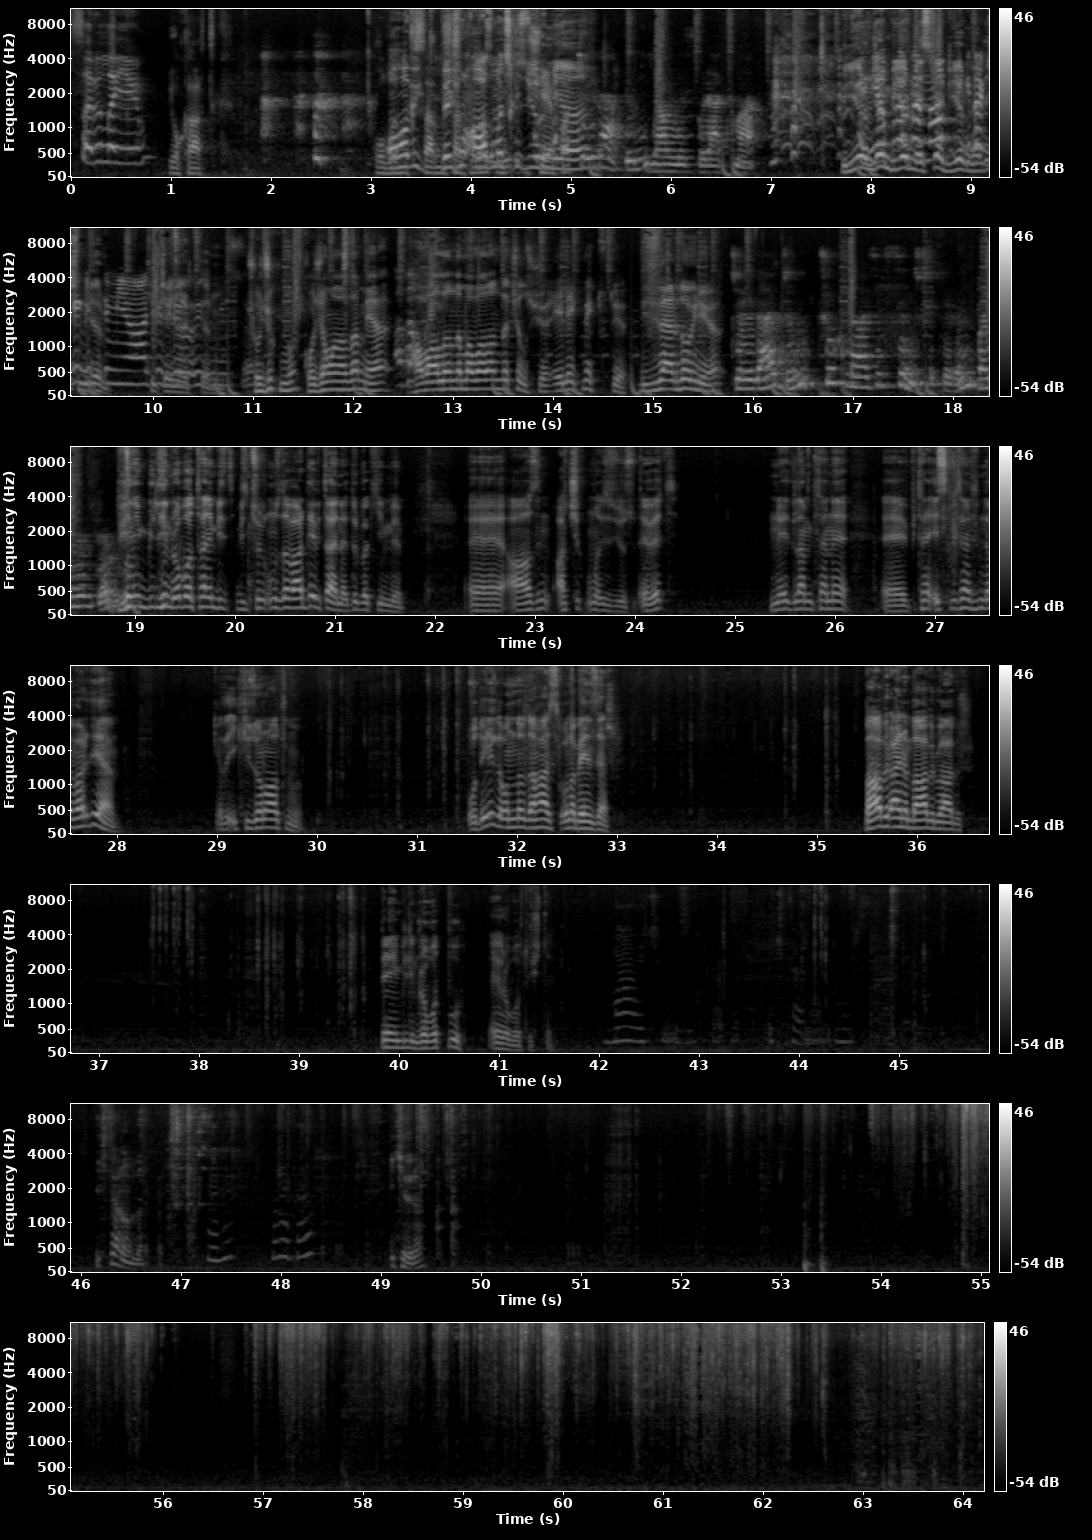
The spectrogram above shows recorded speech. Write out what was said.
Sarılayım. Yok artık. Kollarını Abi ben şu an falan, ağzıma bir çık şey yapar. ya. Ceyda beni yalnız bırakma. Biliyorum canım biliyorum Esmer ne biliyorum kardeşim dakika biliyorum. gittim ya. Türkçe. Çocuk mu? Kocaman adam ya. Havaalanında mavalanında çalışıyor. El ekmek tutuyor. Dizilerde oynuyor. Ceyda'cığım çok naziksin şekerim. Bayıldım. Benim bildiğim robot hani biz, biz çocukluğumuzda vardı ya bir tane. Dur bakayım bir. Ee, ağzın açık mı izliyorsun? Evet. Neydi lan bir tane e, bir tane eski bir tane filmde vardı ya. Ya da 216 mı? O değil de ondan daha eski ona benzer. Babür aynen Babür Babür. Benim bildiğim robot bu. Ev robotu işte. Mavi iki tane aldım. İki tane oldu. Bu ne kadar? 2 lira.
